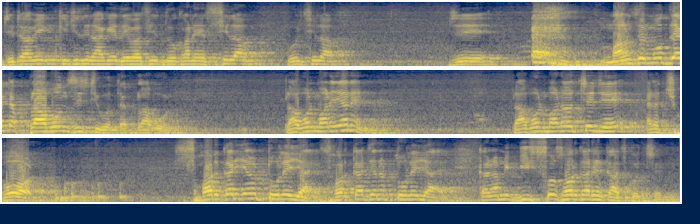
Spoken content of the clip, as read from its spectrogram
যেটা আমি কিছুদিন আগে দেবাশীর দোকানে এসেছিলাম, বলছিলাম যে মানুষের মধ্যে একটা প্লাবন সৃষ্টি করতে হয়, প্লাবন। প্লাবন মানে জানেন? প্লাবন মানে হচ্ছে যে একটা ঝড়। সরকারি যেন টলে যায়, সরকার যেন টলে যায়, কারণ আপনি বিশ্ব সরকারের কাজ করছেন।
